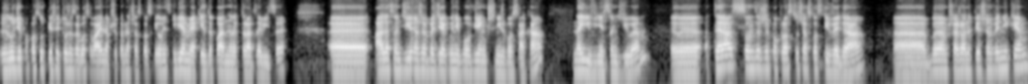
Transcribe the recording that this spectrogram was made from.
że ludzie po prostu w pierwszej turze zagłosowali na przykład na Trzaskowskiego, więc nie wiemy, jaki jest dokładny elektorat lewicy, E, ale sądziłem, że będzie jakby nie było większy niż Bosaka. Naiwnie sądziłem. E, A teraz sądzę, że po prostu Trzaskowski wygra. E, Byłem przerażony pierwszym wynikiem,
